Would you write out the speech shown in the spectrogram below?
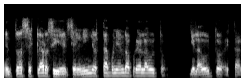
Entonces, claro, si, si el niño está poniendo a prueba al adulto y el adulto está,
